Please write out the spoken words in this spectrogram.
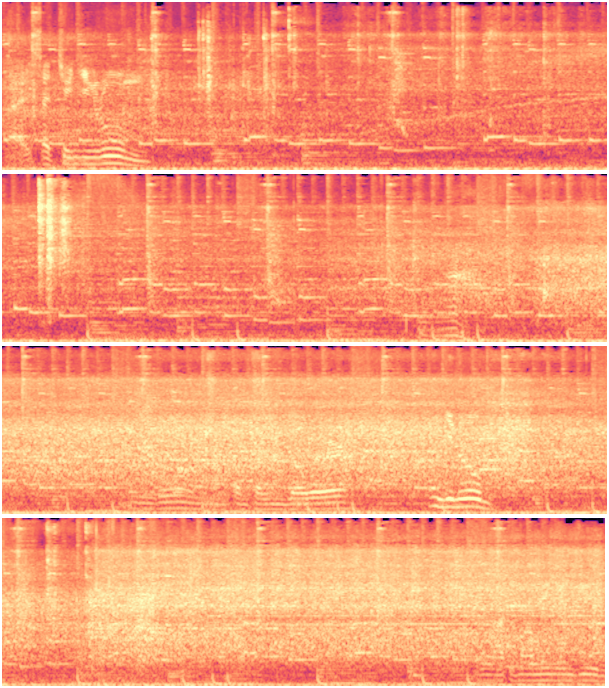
Tayo sa changing room. Engine room. Ang ating mga main engine.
